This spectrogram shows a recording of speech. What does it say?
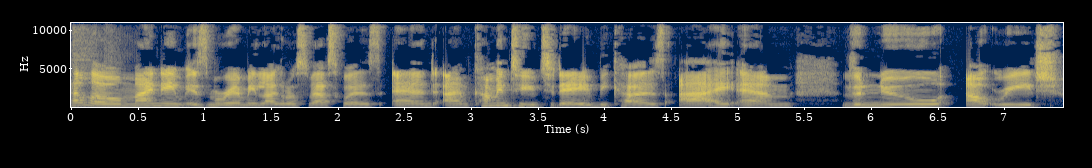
Hello, my name is Maria Milagros Vazquez, and I'm coming to you today because I am the new outreach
